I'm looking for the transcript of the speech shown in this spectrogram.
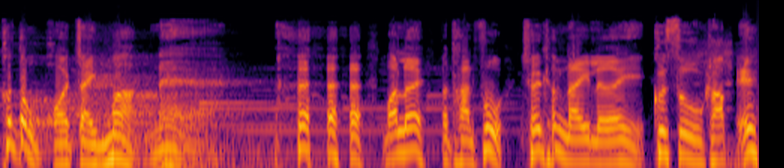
เขาต้องพอใจมากแน่ มาเลยประธานฟู่เชิญข้างในเลย คุณซูครับ เอ๊ะ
